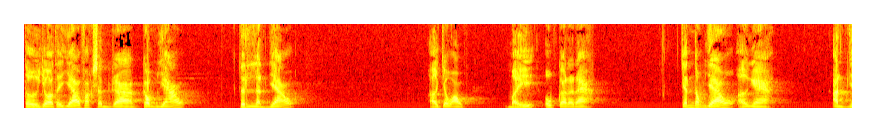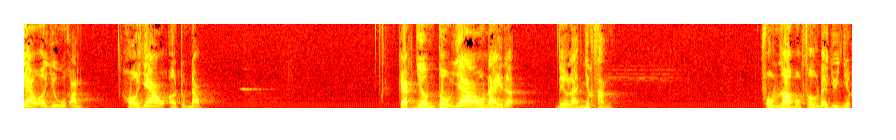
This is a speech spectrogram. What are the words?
từ do thế giáo phát sinh ra công giáo tin lành giáo ở châu âu, mỹ, úc, canada. Chánh thống giáo ở nga, anh giáo ở vương quốc anh, hồi giáo ở trung đông. Các nhóm tôn giáo này đó đều là nhất thần. Phụng thờ một thượng đế duy nhất,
